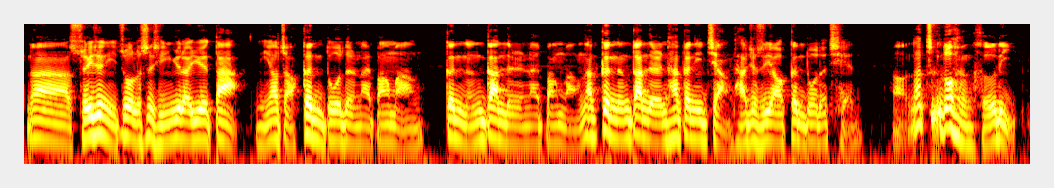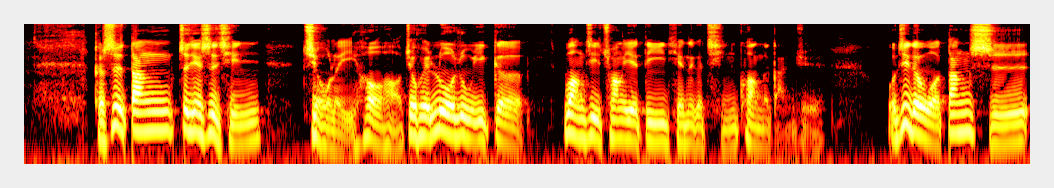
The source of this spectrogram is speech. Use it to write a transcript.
那随着你做的事情越来越大，你要找更多的人来帮忙，更能干的人来帮忙。那更能干的人，他跟你讲，他就是要更多的钱啊。那这个都很合理。可是当这件事情久了以后，哈，就会落入一个。忘记创业第一天那个情况的感觉。我记得我当时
